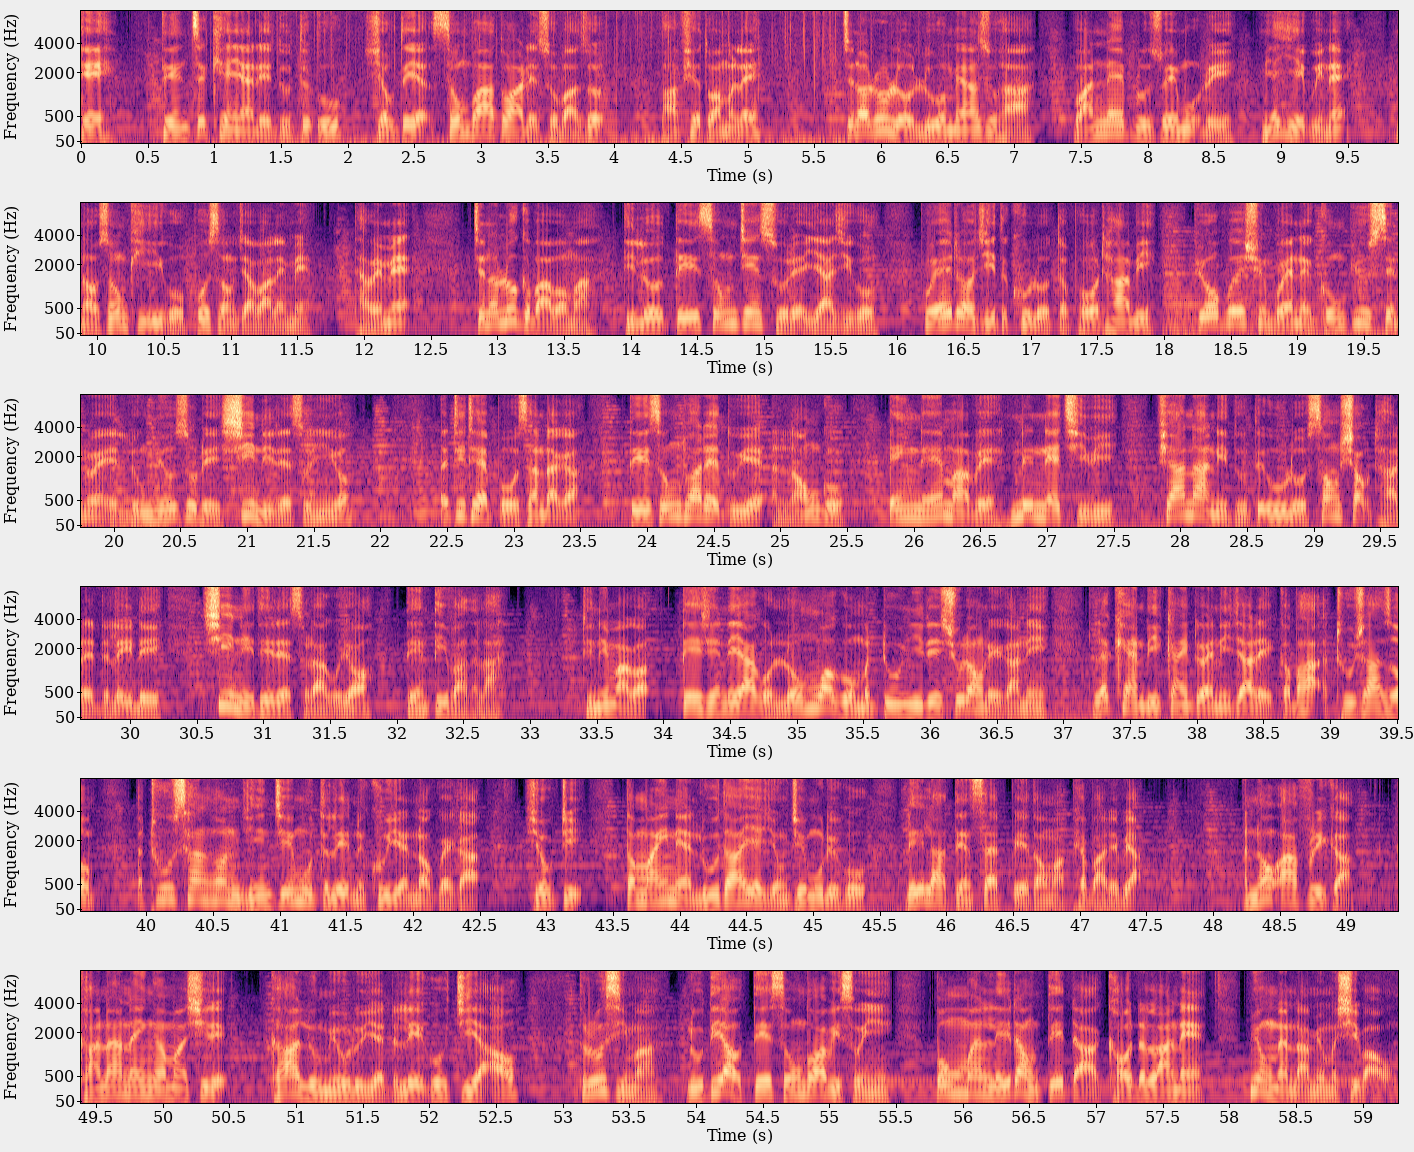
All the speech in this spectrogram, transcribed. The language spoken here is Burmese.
ကဲတင်ချစ်ခင်ရတဲ့သူတူရုတ်တရက်ဆုံးပါသွားတယ်ဆိုပါစို့ဘာဖြစ်သွားမလဲကျွန်တော်တို့လိုလူအများစုဟာဝမ်းနဲ့ပလူဆွေးမှုတွေမျက်ရည်တွေနဲ့နောက်ဆုံးခီးအီကိုပို့ဆောင်ကြပါလိမ့်မယ်ဒါပေမဲ့ကျွန်တော်တို့ကဘာပေါ်မှာဒီလိုတေးဆုံးခြင်းဆိုတဲ့အရာကြီးကိုပွဲတော်ကြီးတစ်ခုလိုသဘောထားပြီးပျော်ပွဲရွှင်ပွဲနဲ့ဂုဏ်ပြုဆင်နွှဲတဲ့လူမျိုးစုတွေရှိနေတယ်ဆိုရင်ရော အတိထက်ပိုစန္ဒာကတေဆုံးသွားတဲ့သူရဲ့အလောင်းကိုအိမ်ထဲမှာပဲနှစ်နဲ့ချီပြီးဖျားနာနေသူတူဦးလိုစောင့်ရှောက်ထားတဲ့ဒလိတွေရှိနေသေးတယ်ဆိုတာကိုရောသင်သိပါသလားဒီနေ့မှာကတေရှင်တရားကိုလုံးဝကိုမတူညီတဲ့ရှုထောင့်တွေကနေလက်ခံပြီးကင်တွယ်နေကြတဲ့ကမ္ဘာအထူးရှားဆုံးအထူးဆန်းဆုံးယဉ်ကျေးမှုဒလိနှစ်ခုရဲ့နောက်ွယ်ကယုတ်တိတမိုင်းနဲ့လူသားရဲ့ယုံကြည်မှုတွေကိုလေးလာတင်ဆက်ပေးတော့မှာဖြစ်ပါတယ်ဗျအနောက်အာဖရိကဂါနာနိုင်ငံမှာရှိတဲ့ ဂါလူမျိုးတွေရဲ့ဒလေကိုကြည့်ရအောင်သူတို့စီမှာလူတစ်ယောက်တေဆုံးသွားပြီဆိုရင်ပုံမှန်၄000တေတာခေါဒလာနဲ့မြုံနှံတာမျိုးမရှိပါဘူး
